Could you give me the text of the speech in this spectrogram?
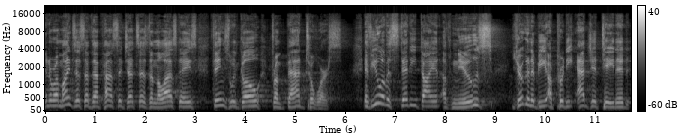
And it reminds us of that passage that says, in the last days, things would go from bad to worse. If you have a steady diet of news, you're going to be a pretty agitated,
